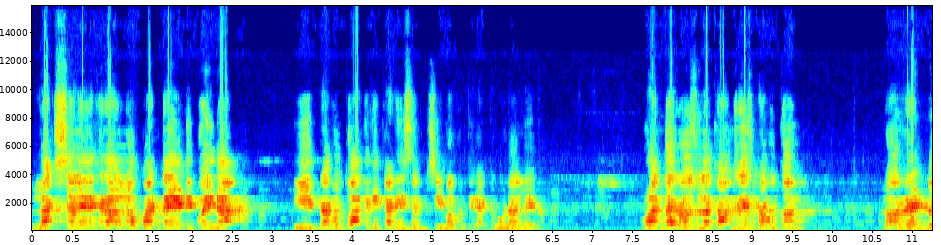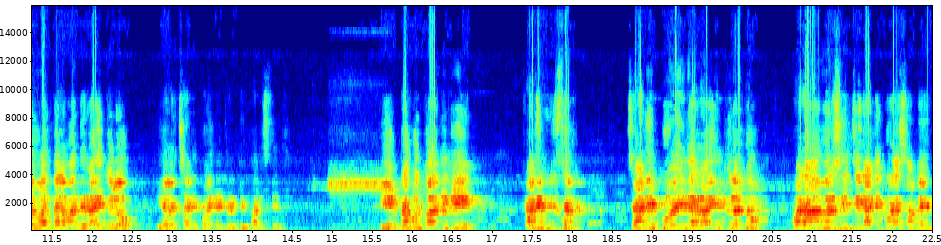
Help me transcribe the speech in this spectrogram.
లక్షల ఎకరాల్లో పంట ఎండిపోయినా ఈ ప్రభుత్వానికి కనీసం చీమ కుట్టినట్టు కూడా లేదు. వంద రోజుల కాంగ్రెస్ ప్రభుత్వం లో రెండు వందల మంది రైతులు ఇలా చనిపోయినటువంటి పరిస్థితి. ఈ ప్రభుత్వానికి కనీసం చనిపోయిన రైతులను పరామర్శించడానికి కూడా సమయం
